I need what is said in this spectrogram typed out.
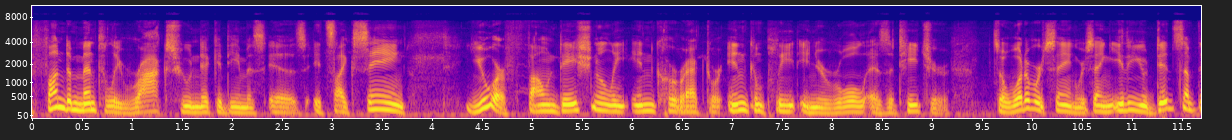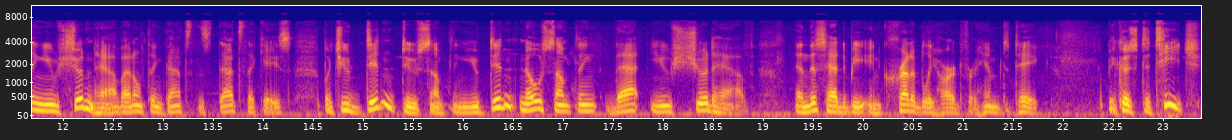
fundamentally rocks who Nicodemus is. It's like saying you are foundationally incorrect or incomplete in your role as a teacher. So what are we saying? We're saying either you did something you shouldn't have. I don't think that's the, that's the case, but you didn't do something. You didn't know something that you should have, and this had to be incredibly hard for him to take, because to teach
